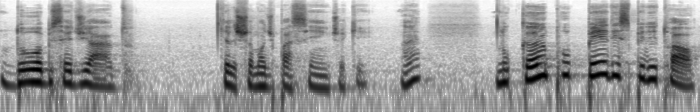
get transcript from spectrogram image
do obsediado, que ele chamou de paciente aqui, né? No campo perispiritual.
